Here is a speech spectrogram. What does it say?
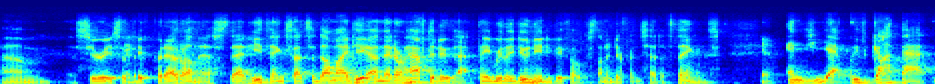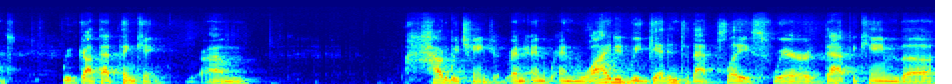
um, series that they've put out on this that he thinks that's a dumb idea and they don't have to do that. They really do need to be focused on a different set of things. Yeah. And yet we've got that, we've got that thinking. Um, how do we change it and, and and why did we get into that place where that became the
